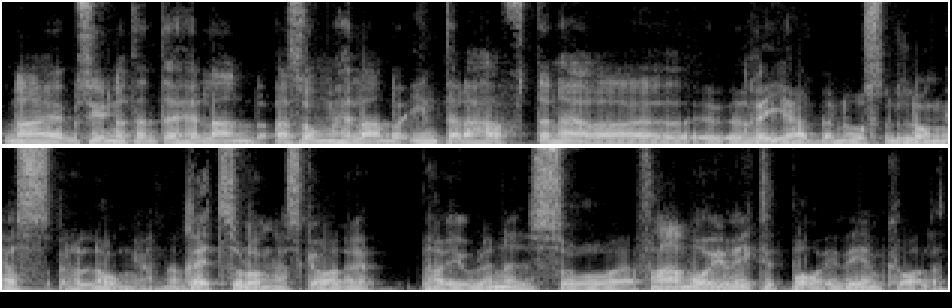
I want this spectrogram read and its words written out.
nej, synd att inte Helander, alltså om Helander inte hade haft den här eh, rehaben och långa, eller långa, rätt så långa skadeperioden nu så, för han var ju riktigt bra i VM-kvalet.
